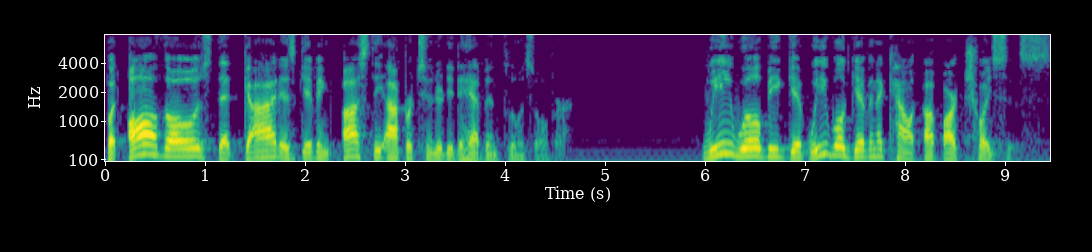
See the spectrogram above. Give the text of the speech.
but all those that God is giving us the opportunity to have influence over. We will, be give, we will give an account of our choices.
